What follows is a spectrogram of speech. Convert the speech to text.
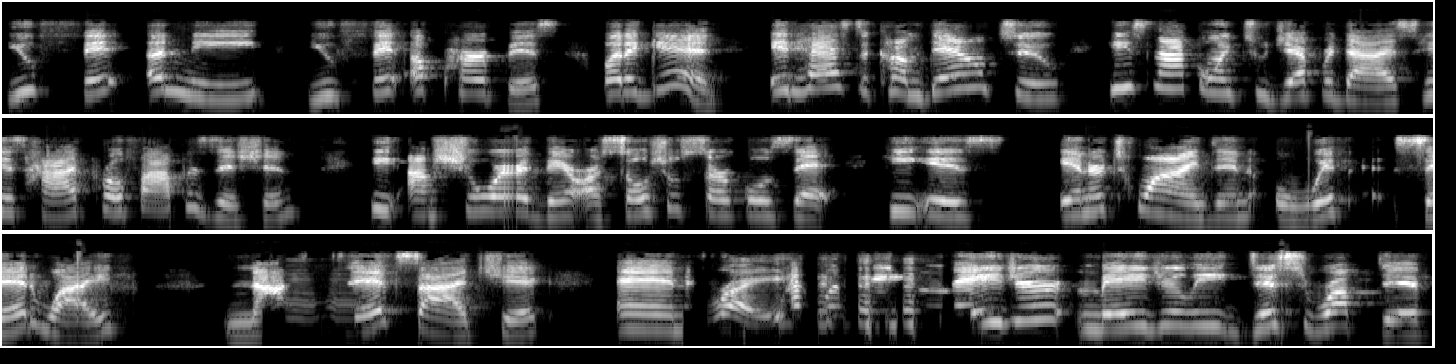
you fit a need, you fit a purpose. But again, it has to come down to he's not going to jeopardize his high profile position. He, I'm sure there are social circles that he is intertwined in with said wife, not mm-hmm. said side chick and right. that would be major, majorly disruptive.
